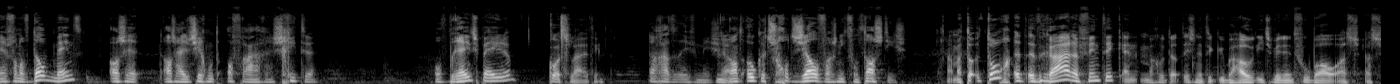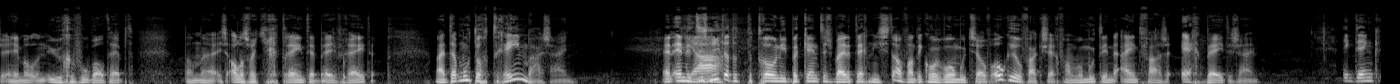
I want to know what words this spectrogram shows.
En vanaf dat moment, als hij, als hij zich moet afvragen, schieten of breed spelen, Kortsluiting. dan gaat het even mis. Ja. Want ook het schot zelf was niet fantastisch. Maar to- toch, het, het rare vind ik, en, maar goed, dat is natuurlijk überhaupt iets binnen het voetbal. Als, als je eenmaal een uur gevoetbald hebt, dan eh, is alles wat je getraind hebt, ben je vergeten. Maar dat moet toch trainbaar zijn? En, en het Ja. is niet dat het patroon niet bekend is bij de technische staf. Want ik hoor Wormoed zelf ook heel vaak zeggen van, we moeten in de eindfase echt beter zijn. Ik denk,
